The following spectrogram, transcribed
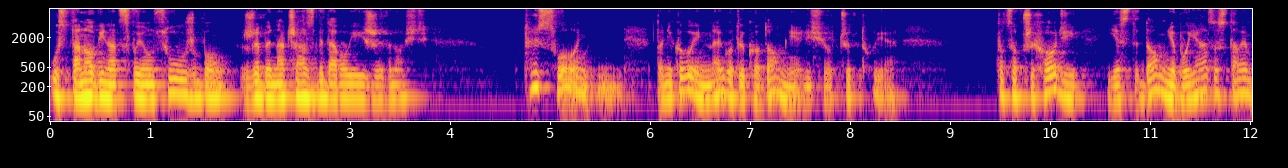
ustanowi nad swoją służbą, żeby na czas wydawał jej żywność? To jest słowo do nikogo innego, tylko do mnie, jeśli się odczytuje. To, co przychodzi, jest do mnie, bo ja zostałem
